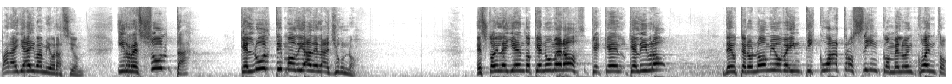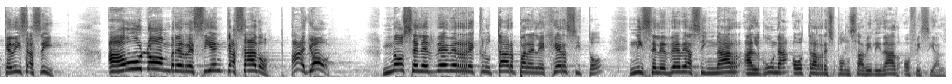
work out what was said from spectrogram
Para allá iba mi oración. Y resulta que el último día del ayuno, estoy leyendo qué número, qué, qué, libro, Deuteronomio 24:5 me lo encuentro, que dice así: A un hombre recién casado, ah, yo, no se le debe reclutar para el ejército, ni se le debe asignar alguna otra responsabilidad oficial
